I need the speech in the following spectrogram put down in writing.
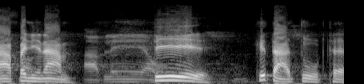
อาบไปนี่น้ำอาบแล้วำตีคือตาตูบแท้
